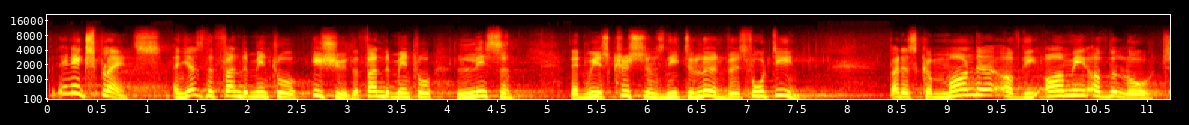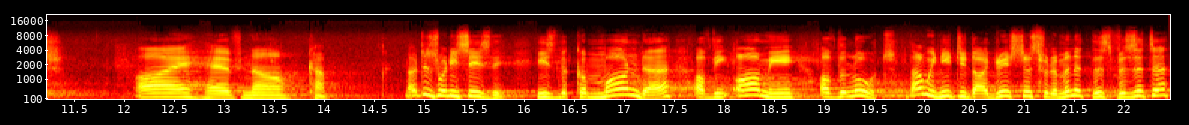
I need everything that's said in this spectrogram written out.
But then he explains, and here's the fundamental issue, the fundamental lesson. that we as Christians need to learn. Verse 14. But as commander of the army of the Lord, I have now come. Notice what he says there. He's the commander of the army of the Lord. Now we need to digress just for a minute. This visitor,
